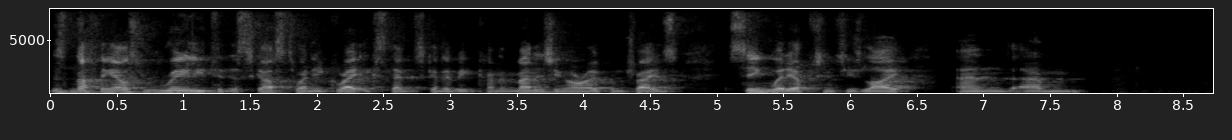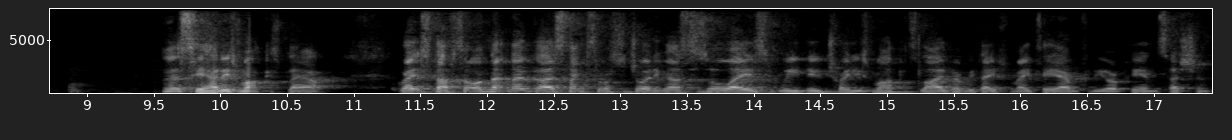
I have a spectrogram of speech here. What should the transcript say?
there's nothing else really to discuss to any great extent. It's going to be kind of managing our open trades, seeing where the opportunities lie, and um, let's see how these markets play out. Great stuff. So on that note, guys, thanks so much for joining us. As always, we do trade these markets live every day from 8 a.m. for the European session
